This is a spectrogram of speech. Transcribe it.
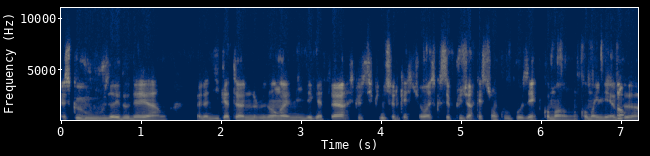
Est-ce que vous, vous avez donné un, un indicateur, le nom, un indicateur Est-ce que c'est qu'une seule question? Est-ce que c'est plusieurs questions que vous posez? Comment, comment il est un peu.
